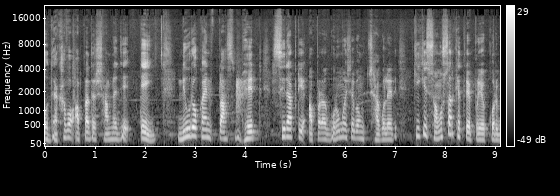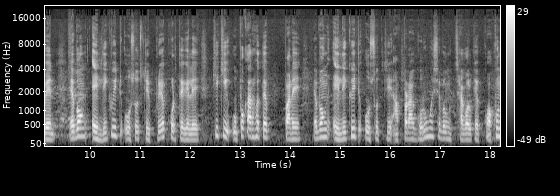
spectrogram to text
ও দেখাবো আপনাদের সামনে যে এই নিউরোকাইন প্লাস ভেট সিরাপটি আপনারা গরু, মহিষ এবং ছাগলের কি কি সমস্যার ক্ষেত্রে প্রয়োগ করবেন এবং এই লিকুইড ওষুধটি প্রয়োগ করতে গেলে কি কি উপকার হতে পারে এবং এই লিকুইড ওষুধটি আপনারা গরু, মহিষ এবং ছাগলকে কখন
